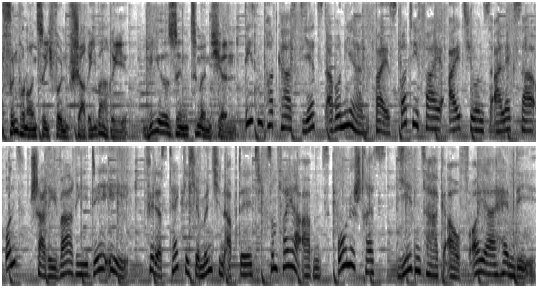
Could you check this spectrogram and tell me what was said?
95.5 Charivari. Wir sind München. Diesen Podcast jetzt abonnieren bei Spotify, iTunes, Alexa und charivari.de. Für das tägliche München-Update zum Feierabend. Ohne Stress, jeden Tag auf euer Handy.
